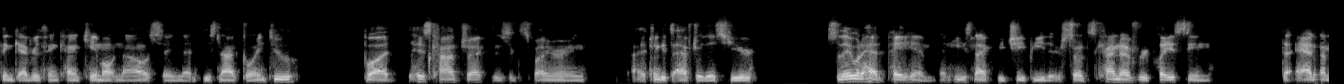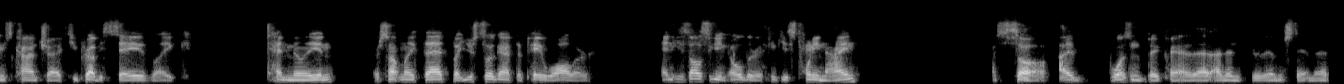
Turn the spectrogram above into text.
think everything kind of came out now saying that he's not going to, but his contract is expiring. I think it's after this year. So they would have had to pay him, and he's not going to be cheap either. So it's kind of replacing the Adams contract. You probably save like 10 million or something like that, but you're still going to have to pay Waller. And he's also getting older. I think he's 29. So I wasn't a big fan of that. I didn't really understand that.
